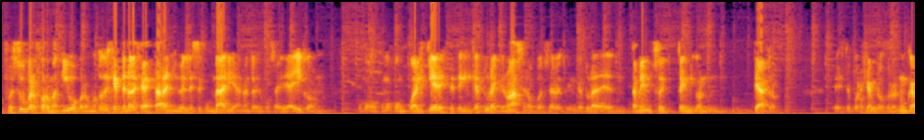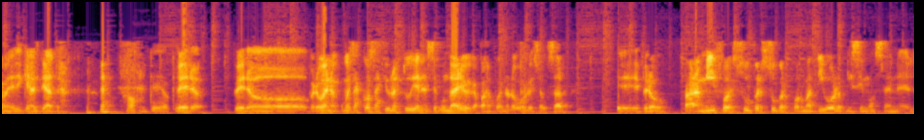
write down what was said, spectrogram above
fue súper formativo para un montón de gente, no deja de estar a nivel de secundaria, ¿no? Entonces pues ahí de ahí con, como, como con cualquier este, tecnicatura que uno hace, ¿no? Puede ser tecnicatura de... También soy técnico en teatro, este, por ejemplo, pero nunca me dediqué al teatro. Pero, pero, pero bueno, como esas cosas que uno estudia en el secundario que capaz después no lo volvés a usar. Eh, pero para mí fue súper, súper formativo lo que hicimos en el,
